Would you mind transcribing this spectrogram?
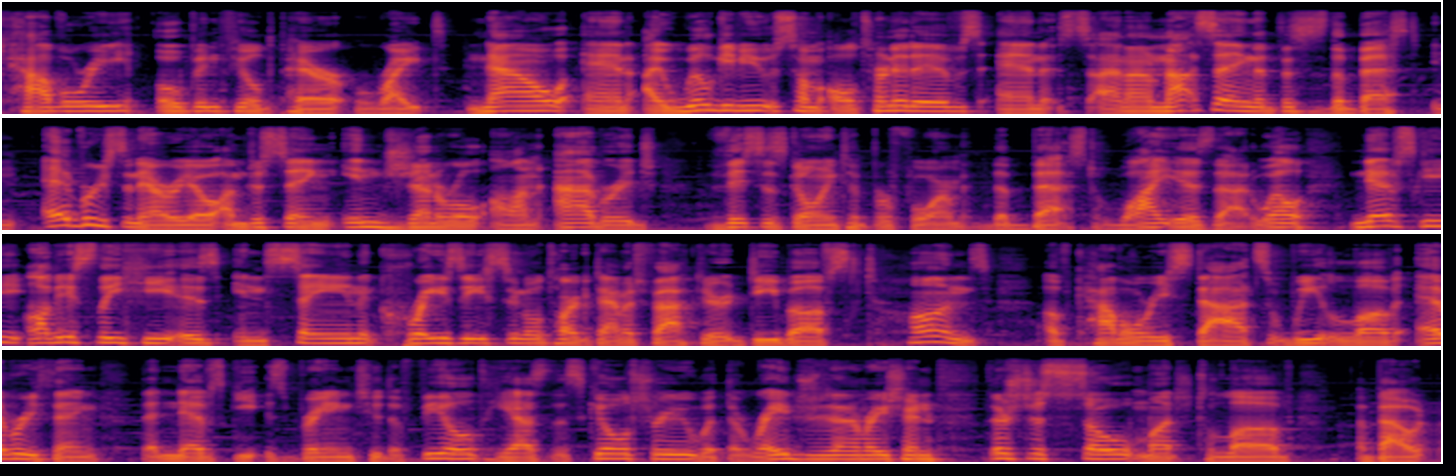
cavalry open field pair right now and I will give you some alternatives and and I'm not saying that this is the best in every scenario. I'm just saying in general on average this is going to perform the best. Why is that? Well Nevsky obviously he is insane crazy single target damage factor debuffs tons of cavalry stats. We love everything that Nevsky is bringing to the field. He has the skill tree with the rage regeneration there's just so much to love about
